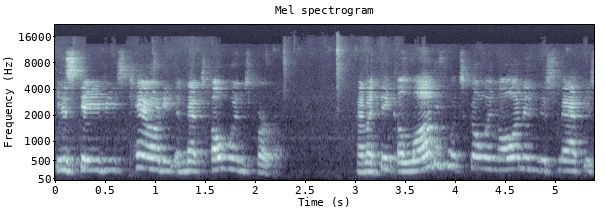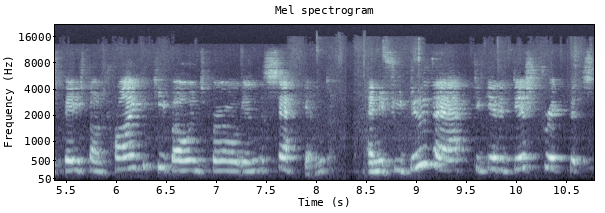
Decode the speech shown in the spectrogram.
is Daviess County, and that's Owensboro. And I think a lot of what's going on in this map is based on trying to keep Owensboro in the second. And if you do that to get a district that's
